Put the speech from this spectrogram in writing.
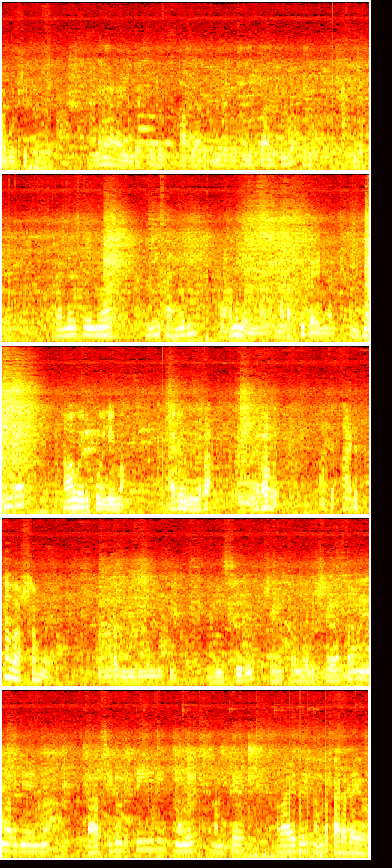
ആഘോഷിക്കുന്നത്. അങ്ങനെയാണ് അതിന്റെ ഒരു ആചാരത്തിന്റെ ഒരു അനുഷ്ഠാനത്തിന്റെ ഒരു അപ്പോൾ എന്താ വെച്ച് കഴിഞ്ഞാൽ ഈ സംഗതി നടന്നു കഴിഞ്ഞാൽ നടത്തി കഴിഞ്ഞാൽ ഇതിന്റെ ആ ഒരു പൊലിമ ആ ഒരു നിറ നിറവ് അത് അടുത്ത വർഷം വരെ നമ്മുടെ വീടുകളിലേക്ക് ഐശ്വര്യം ക്ഷേത്രങ്ങൾ ഒരു ക്ഷേത്രം എന്ന് പറഞ്ഞു കഴിഞ്ഞാൽ കാർഷിക വൃത്തിയിൽ നമ്മൾ നമുക്ക് അതായത് നമ്മുടെ പരദേവത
